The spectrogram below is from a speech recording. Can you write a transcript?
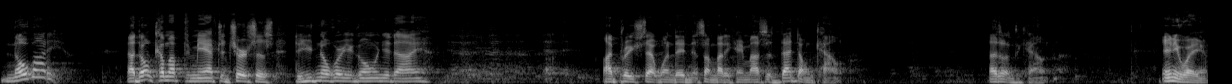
nobody. Now, don't come up to me after church and says, Do you know where you're going when you die? I preached that one day and then somebody came out and said, That don't count. That doesn't count. Anyway,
